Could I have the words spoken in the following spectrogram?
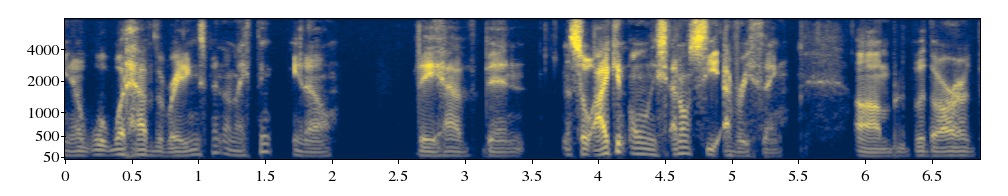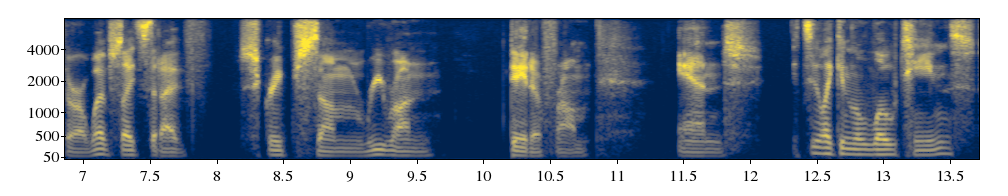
You know what, what have the ratings been? And I think you know they have been. So I can only I don't see everything. Um, but, but there are there are websites that I've scraped some rerun data from, and it's like in the low teens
